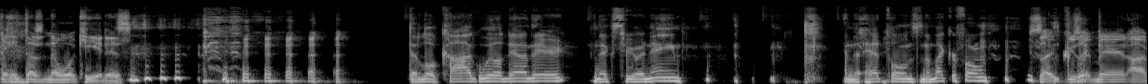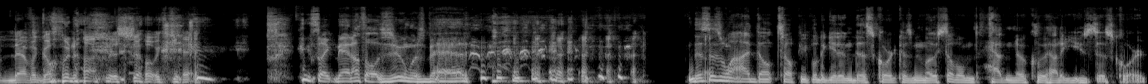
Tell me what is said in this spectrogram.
and he doesn't know what key it is. that little cog wheel down there next to your name, and the headphones and the microphone. he's like, he's like, man, I'm never going on this show again. He's like, man, I thought Zoom was bad. this is why I don't tell people to get in Discord because most of them have no clue how to use Discord.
